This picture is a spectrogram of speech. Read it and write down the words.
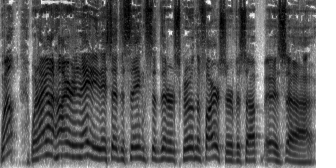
Well, when I got hired in 80, they said the things that are screwing the fire service up is, uh,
